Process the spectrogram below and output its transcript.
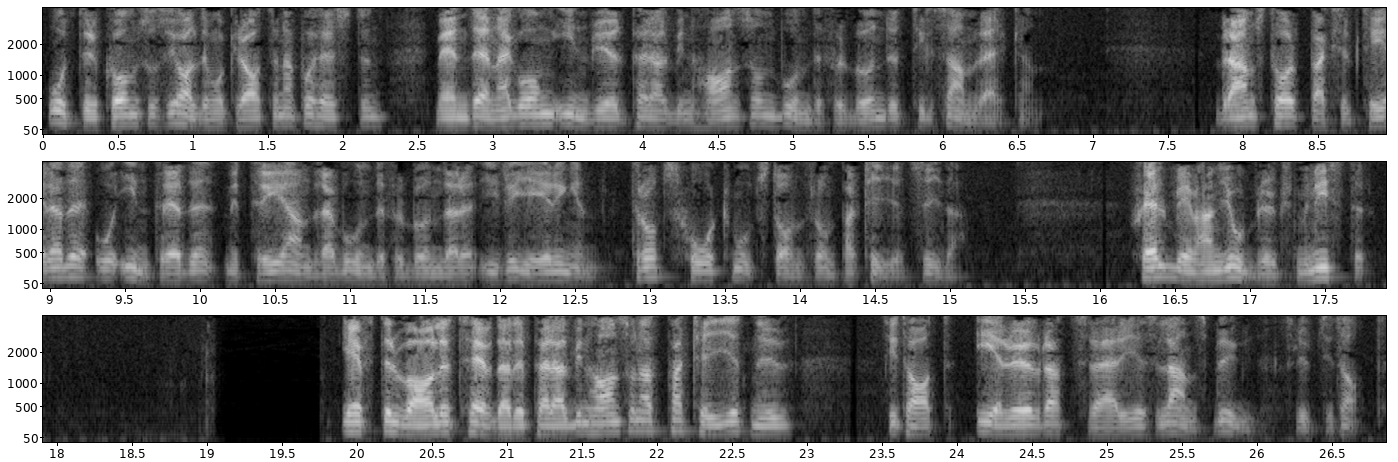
återkom Socialdemokraterna på hösten men denna gång inbjöd Per Albin Hansson Bondeförbundet till samverkan. Bramstorp accepterade och inträdde med tre andra bondeförbundare i regeringen trots hårt motstånd från partiets sida. Själv blev han jordbruksminister. Efter valet hävdade Per Albin Hansson att partiet nu, citat, erövrat Sveriges landsbygd, slutcitat.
